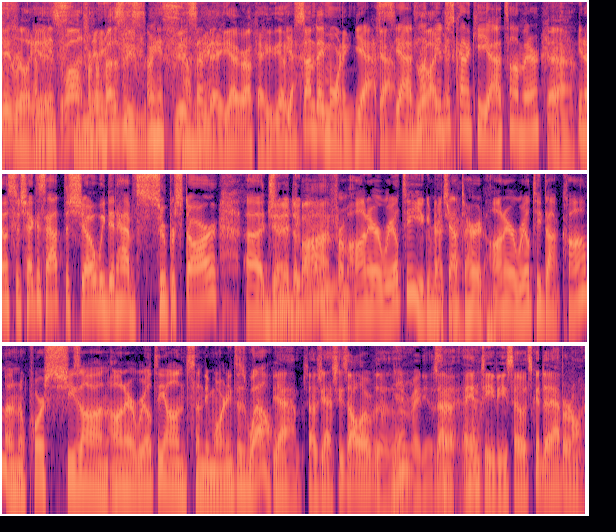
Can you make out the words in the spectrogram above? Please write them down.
It really is. I mean, is. it's well, for most of these, I mean, it's Sunday. Sunday. Yeah. Okay. Yeah, Yeah. Sunday morning. Yes. Yeah. I Look, like it. just kind of key. Yeah, it's on there. Yeah. You know, so check us out. The show we did have superstar uh, Jenna, Jenna Dubon Dubon. from On Air Realty. You can reach That's out right. to her at onairrealty.com. And of course, she's on On Air Realty on Sunday mornings as well. Yeah. So yeah, she's all over the, Yeah. the radio. So, So. So it's good to have her on.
